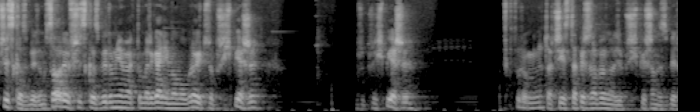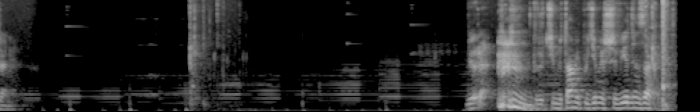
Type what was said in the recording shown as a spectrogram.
Wszystko zbieram, sorry, wszystko zbieram, nie wiem jak to merganie mam obroić, czy to przyspieszy. Może przyspieszy. Którą minuta? 31 na pewno będzie przyspieszone zbieranie. Biorę. Wrócimy tam i pójdziemy jeszcze w jeden zakręt.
